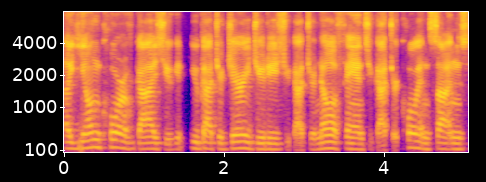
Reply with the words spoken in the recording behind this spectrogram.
a young core of guys. You you got your Jerry Jeudy's, you got your Noah Fants, you got your Courtland Suttons,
